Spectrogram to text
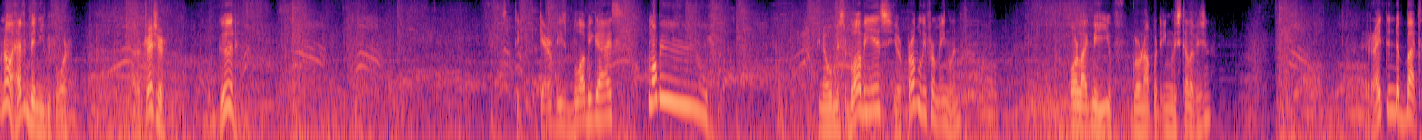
Oh no, I haven't been here before. Another treasure. Good. Let's take care of these blobby guys. Blobby! If you know who Mr. Blobby is, you're probably from England. Or like me, you've grown up with English television. Right in the butt.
